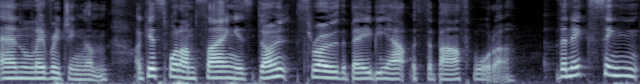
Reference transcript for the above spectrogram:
and leveraging them. I guess what I'm saying is don't throw the baby out with the bathwater. The next thing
